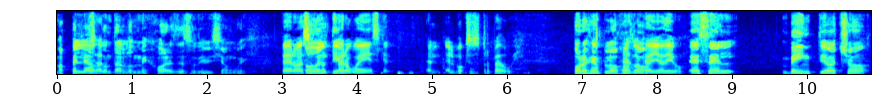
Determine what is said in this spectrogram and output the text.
Ha peleado o sea- contra los mejores de su división, güey. Pero, es Todo el tiempo. pero güey, es que el, el box es otro pedo, güey. Por ejemplo, Es lo que yo digo. es el 28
